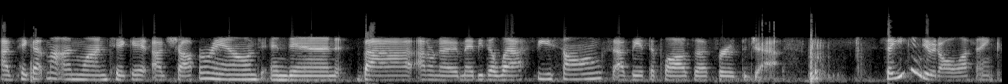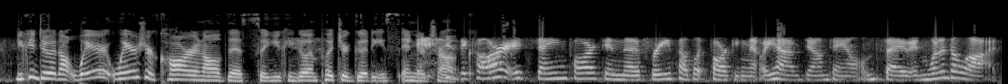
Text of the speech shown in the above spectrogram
I'd pick up my Unwine ticket. I'd shop around and then buy, I don't know, maybe the last few songs. I'd be at the plaza for the jazz. So you can do it all, I think. You can do it all. Where Where's your car and all of this so you can go and put your goodies in your trunk? The car is staying parked in the free public parking that we have downtown. So in one of the lots.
